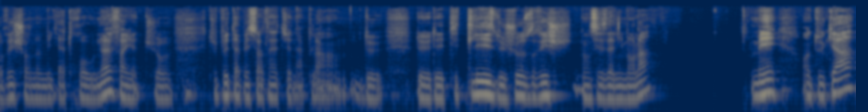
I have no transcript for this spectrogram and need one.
riches en oméga 3 ou 9. tu, tu, peux taper sur Internet, il y en a plein de, de, des petites listes de choses riches dans ces aliments-là. Mais en tout cas,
